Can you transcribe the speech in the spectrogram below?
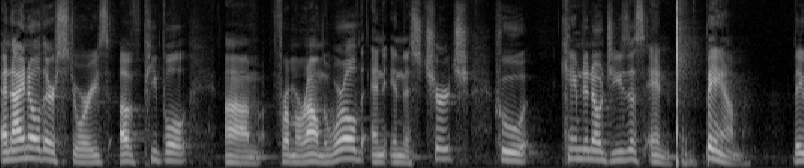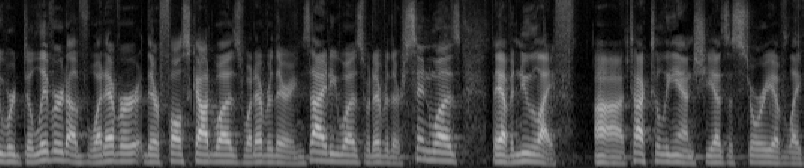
And I know there's stories of people um, from around the world and in this church who came to know Jesus and bam, they were delivered of whatever their false God was, whatever their anxiety was, whatever their sin was. They have a new life. Uh, talk to Leanne. She has a story of like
